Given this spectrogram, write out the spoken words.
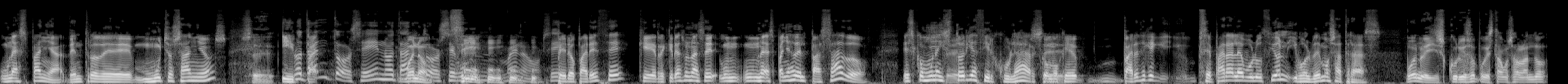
una España dentro de muchos años. Y no tantos, ¿eh? No tantos, según. Bueno, sí. Pero parece que recreas una, una España del pasado. Es como una historia circular, como que parece que separa la evolución y volvemos atrás. Bueno, y es curioso porque estamos hablando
